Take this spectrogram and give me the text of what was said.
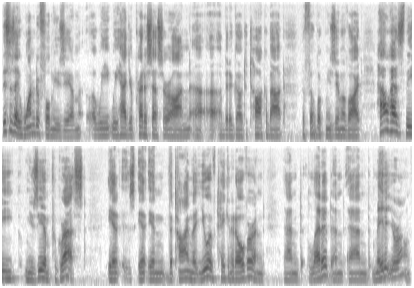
This is a wonderful museum. Uh, we, we had your predecessor on uh, a bit ago to talk about the Philbrook Museum of Art. How has the museum progressed in, in the time that you have taken it over and, and led it and, and made it your own?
